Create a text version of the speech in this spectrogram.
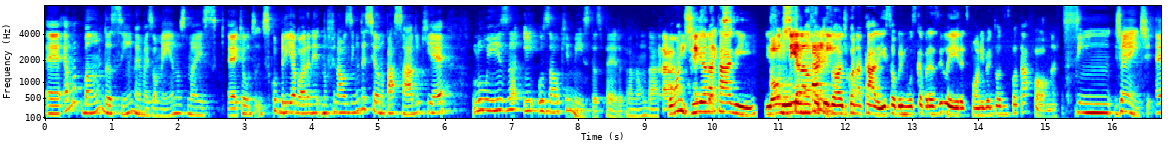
É, é uma banda, assim, né, mais ou menos, mas é que eu descobri agora no finalzinho desse ano passado, que é Luísa e os Alquimistas. Pera, pra não dar. Bom dia, Netflix. Nathalie. Bom Escutem dia, nosso Nathalie. episódio com a Nathalie sobre música brasileira, disponível em todas as plataformas. Sim, gente, é,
